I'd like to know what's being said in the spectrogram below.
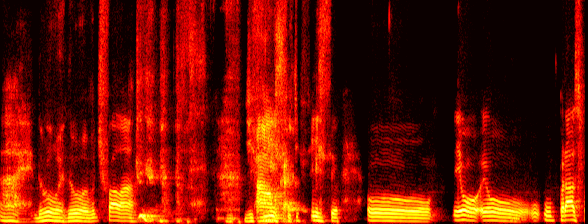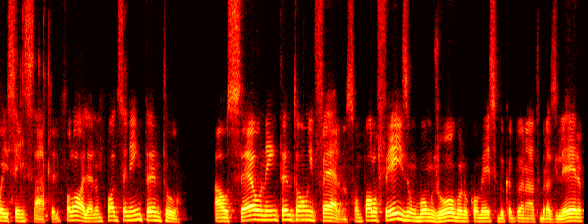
Ai, Edu, eu vou te falar. difícil, ah, difícil. O, eu, eu, o, o prazo foi sensato. Ele falou: olha, não pode ser nem tanto ao céu nem tanto ao inferno. São Paulo fez um bom jogo no começo do Campeonato Brasileiro.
